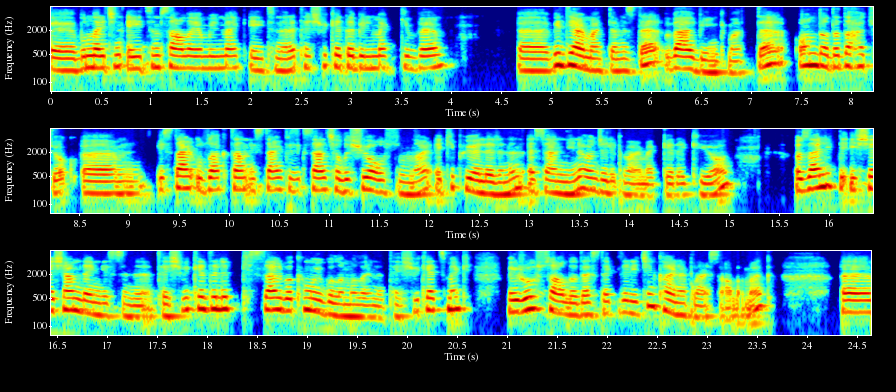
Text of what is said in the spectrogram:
bunlar için eğitim sağlayabilmek, eğitimlere teşvik edebilmek gibi. Bir diğer maddemiz de well-being madde. Onda da daha çok ister uzaktan ister fiziksel çalışıyor olsunlar ekip üyelerinin esenliğine öncelik vermek gerekiyor. Özellikle iş yaşam dengesini teşvik edilip kişisel bakım uygulamalarını teşvik etmek ve ruh sağlığı destekleri için kaynaklar sağlamak. Ee,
